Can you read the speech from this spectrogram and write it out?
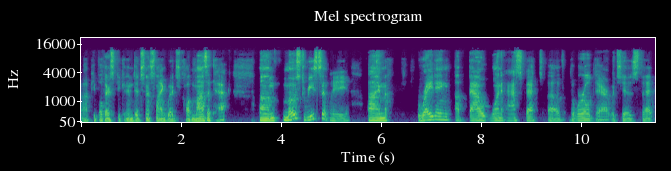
Uh, people there speak an indigenous language called Mazatec. Um, most recently, I'm writing about one aspect of the world there, which is that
